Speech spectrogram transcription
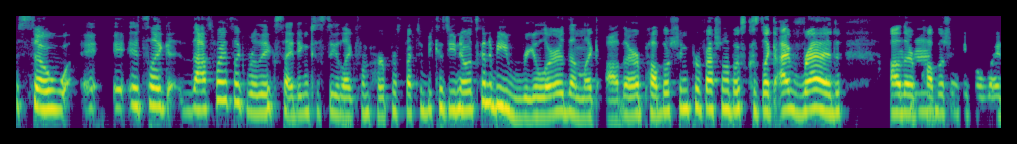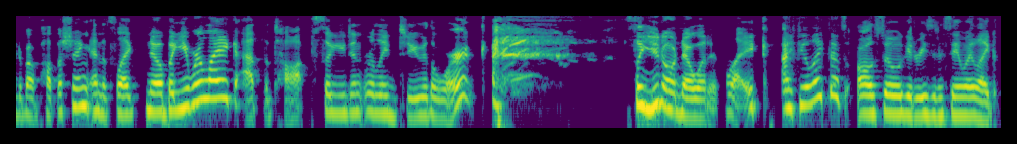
So it, it's like, that's why it's like really exciting to see like from her perspective because you know it's going to be realer than like other publishing professional books. Cause like I've read other mm-hmm. publishing people write about publishing and it's like, no, but you were like at the top. So you didn't really do the work. so you don't know what it's like. I feel like that's also a good reason to say away like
